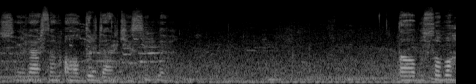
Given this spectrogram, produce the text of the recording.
Söylersem aldır der kesin de. Daha bu sabah...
